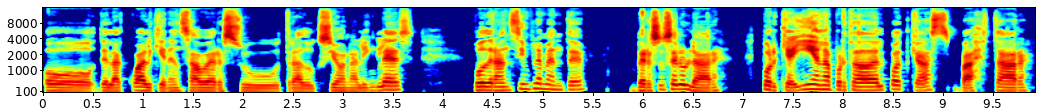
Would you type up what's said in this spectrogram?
o de la cual quieren saber su traducción al inglés, podrán simplemente ver su celular porque ahí en la portada del podcast va a estar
